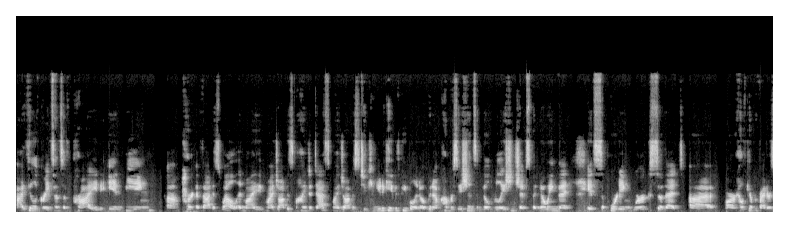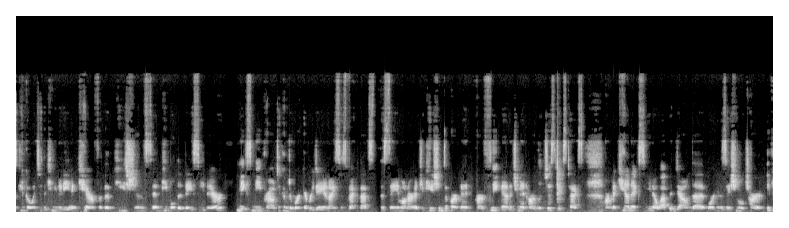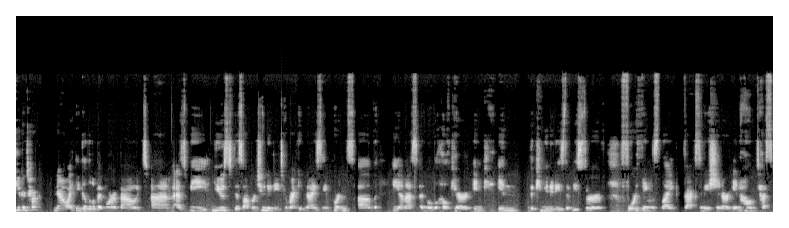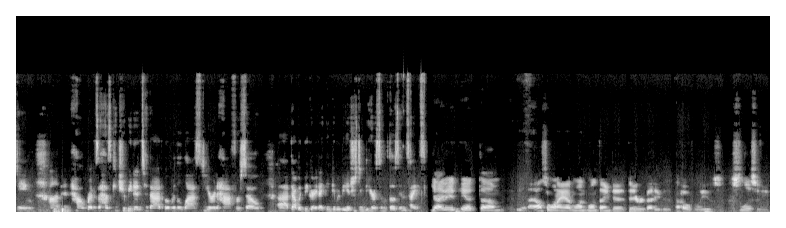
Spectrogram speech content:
I feel a great sense of pride in being um, part of that as well. And my my job is behind a desk. My job is to communicate with people and open up conversations and build relationships. But knowing that it's supporting work so that uh, our healthcare providers can go into the community and care for the patients and people that they see there makes me proud to come to work every day. And I suspect that's the same on our education department, our fleet management, our logistics techs, our mechanics, you know, up and down the organizational chart. If you can talk now I think a little bit more about um, as we used this opportunity to recognize the importance of EMS and mobile healthcare in in the communities that we serve for things like vaccination or in-home testing, um, and how REMSA has contributed to that over the last year and a half or so. Uh, that would be great. I think it would be interesting to hear some of those insights. Yeah, it. it um, I also want to add one one thing to, to everybody that hopefully is listening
